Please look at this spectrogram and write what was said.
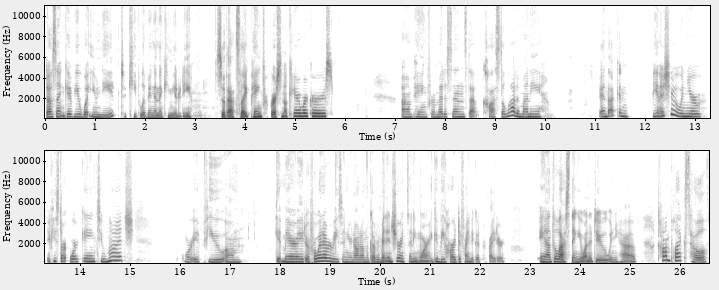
doesn't give you what you need to keep living in the community. So that's like paying for personal care workers, um, paying for medicines that cost a lot of money. And that can be an issue when you're, if you start working too much, or if you um, get married, or for whatever reason you're not on the government insurance anymore. It can be hard to find a good provider. And the last thing you want to do when you have complex health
